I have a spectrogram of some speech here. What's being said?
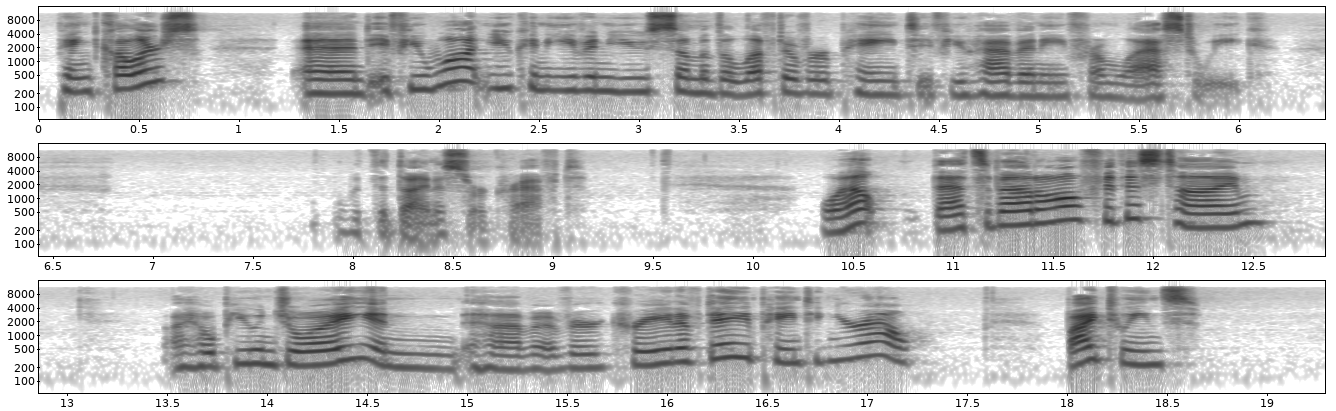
paint colors. And if you want, you can even use some of the leftover paint if you have any from last week with the dinosaur craft. Well, that's about all for this time. I hope you enjoy and have a very creative day painting your owl. Bye, tweens.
